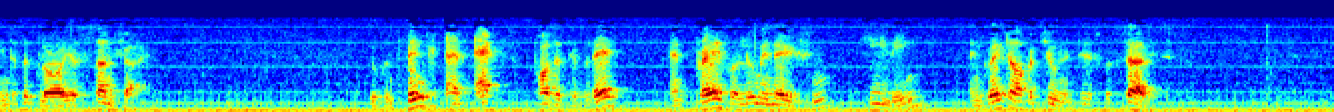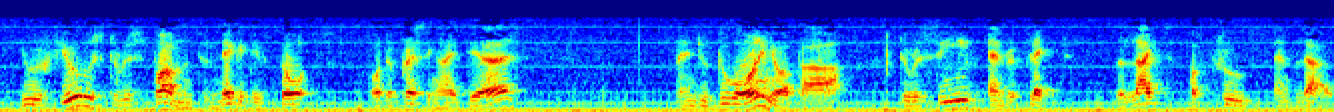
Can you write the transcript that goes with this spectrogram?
into the glorious sunshine. You can think and act positively and pray for illumination, healing, and great opportunities for service. You refuse to respond to negative thoughts or depressing ideas, and you do all in your power to receive and reflect the light of truth and love.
